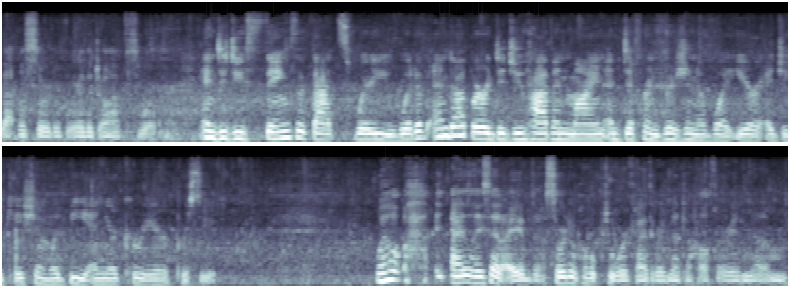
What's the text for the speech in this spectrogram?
that was sort of where the jobs were. And did you think that that's where you would have ended up, or did you have in mind a different vision of what your education would be and your career pursuit? Well, as I said, I had sort of hoped to work either in mental health or in um,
